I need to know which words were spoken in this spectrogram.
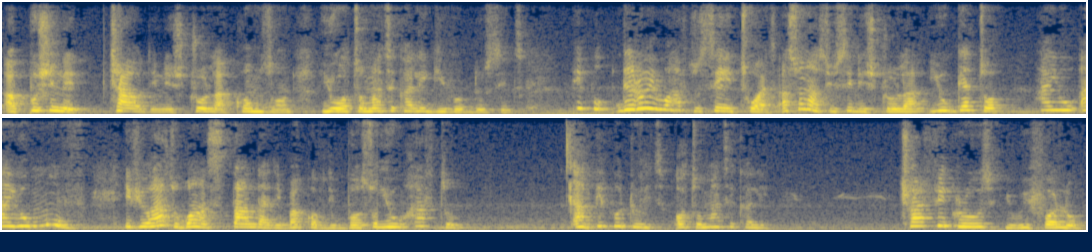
uh, pushing a child in a stroller comes on you automatically give up those seats. People they don't even have to say it twice. As soon as you see the stroller you get up and you and you move. If you have to go and stand at the back of the bus you have to. And people do it automatically traffic rules you will follow.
